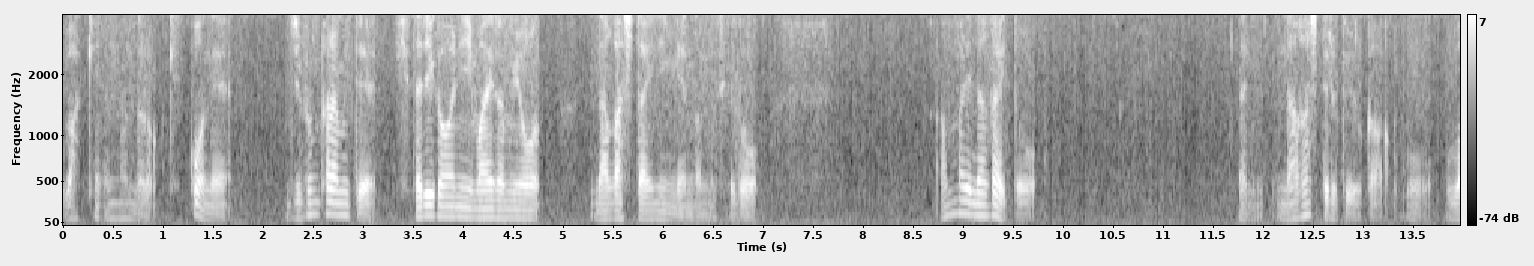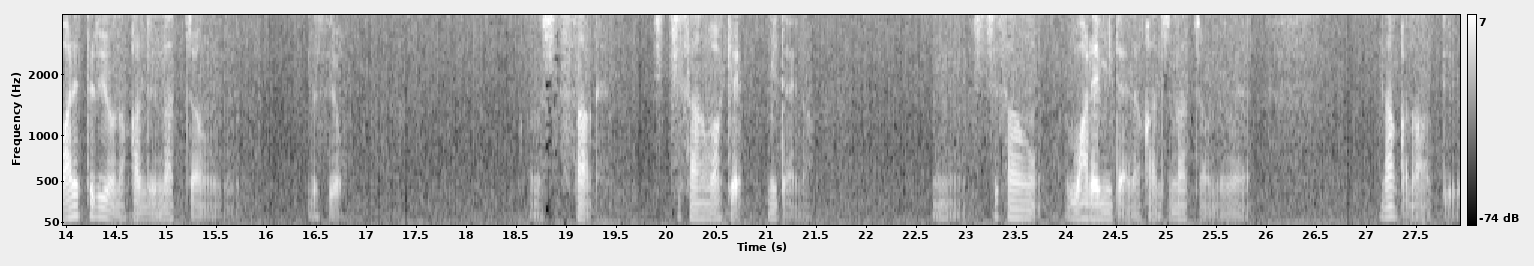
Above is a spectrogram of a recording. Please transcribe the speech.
分け、なんだろう。結構ね、自分から見て、左側に前髪を流したい人間なんですけど、あんまり長いと、何流してるというか、もう割れてるような感じになっちゃうんですよ。七三、七三分けみたいな。うん、七三割れみたいな感じになっちゃうんでね、なんかなっていう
